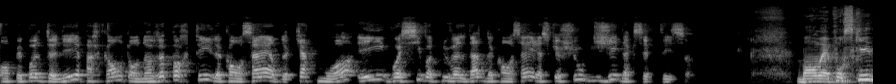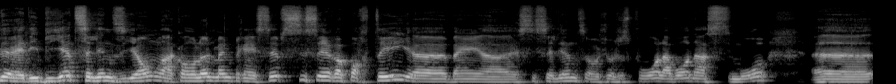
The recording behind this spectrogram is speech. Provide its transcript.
on ne peut pas le tenir. Par contre, on a reporté le concert de quatre mois et voici votre nouvelle date de concert. Est-ce que je suis obligé d'accepter ça? Bon, ben pour ce qui est des billets de Céline Dion, encore là, le même principe. Si c'est reporté, ben si Céline, je vais juste pouvoir l'avoir dans six mois. Euh,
